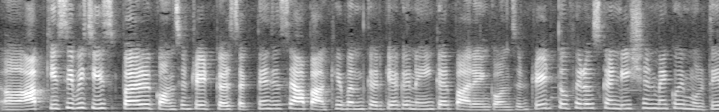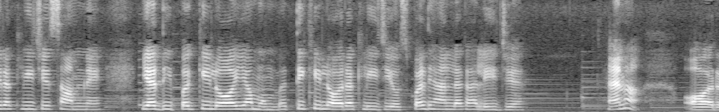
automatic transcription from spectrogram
आप किसी भी चीज़ पर कंसंट्रेट कर सकते हैं। जैसे आप आँखें बंद करके अगर नहीं कर पा रहे हैं कंसंट्रेट तो फिर उस कंडीशन में कोई मूर्ति रख लीजिए सामने, या दीपक की लौ, या मोमबत्ती की लौ रख लीजिए, उस पर ध्यान लगा लीजिए, है ना? और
